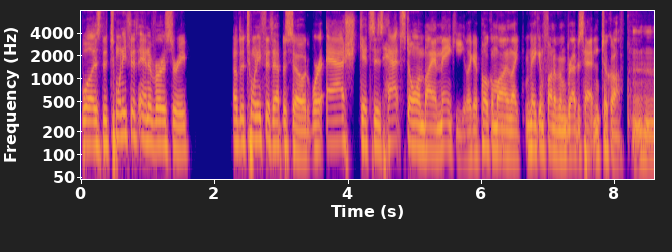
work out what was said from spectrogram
was the 25th anniversary of the 25th episode where Ash gets his hat stolen by a Mankey, like a Pokemon, like making fun of him, grabbed his hat and took off. Mm-hmm.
